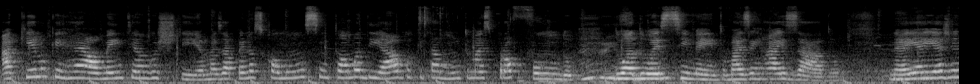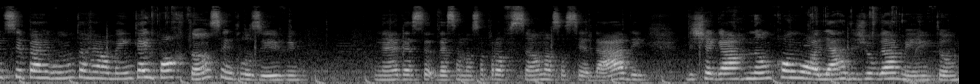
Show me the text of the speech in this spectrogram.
aquilo que realmente angustia, mas apenas como um sintoma de algo que está muito mais profundo, do adoecimento, mais enraizado. Né? E aí a gente se pergunta realmente a importância, inclusive, né, dessa, dessa nossa profissão na sociedade, de chegar não com o olhar de julgamento,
